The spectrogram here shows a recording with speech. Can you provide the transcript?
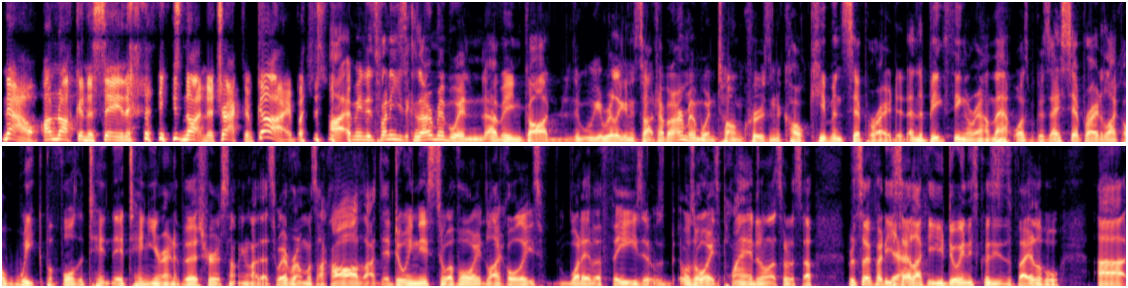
now I'm not going to say that he's not an attractive guy, but I mean, it's funny because I remember when, I mean, God, we're really getting sidetracked, but I remember when Tom Cruise and Nicole Kidman separated. And the big thing around that was because they separated like a week before the 10, their 10 year anniversary or something like that. So everyone was like, oh, like they're doing this to avoid like all these whatever fees. It was, it was always planned and all that sort of stuff. But it's so funny you Yeah. say, like, are you doing this because he's available? Uh,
